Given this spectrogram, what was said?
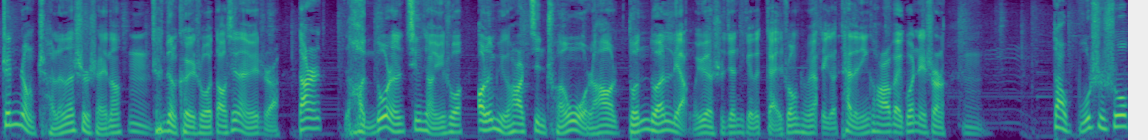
真正沉了的是谁呢？嗯，真的可以说到现在为止啊，当然很多人倾向于说奥林匹克号进船坞，然后短短两个月时间就给它改装成这个泰坦尼克号外观这事儿呢，嗯，倒不是说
